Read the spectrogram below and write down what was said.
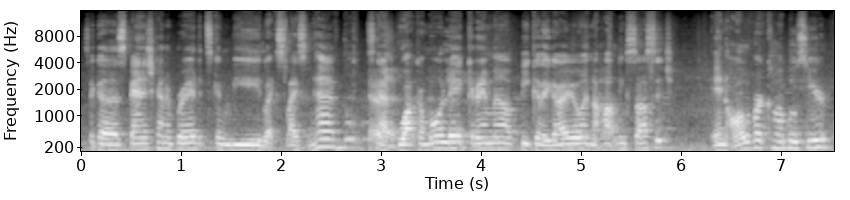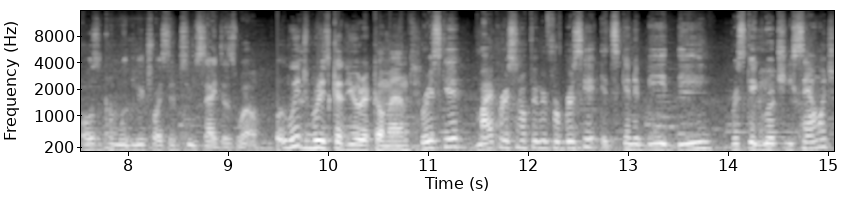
It's like a Spanish kind of bread. It's gonna be like sliced in half. It's got guacamole, crema, pico de gallo, and the hot link sausage. And all of our combos here also come with your choice of two sides as well. Which brisket do you recommend? Brisket, my personal favorite for brisket, it's gonna be the brisket grilled cheese sandwich,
